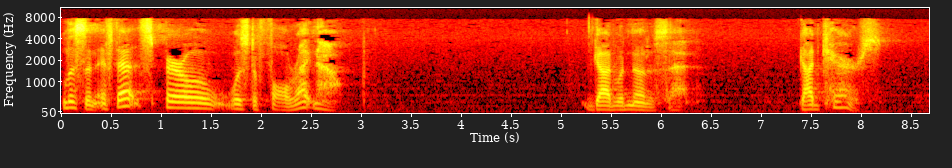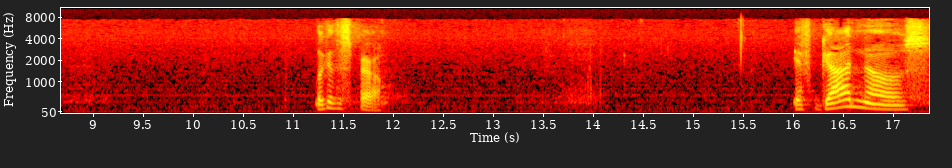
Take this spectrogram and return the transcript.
Listen, if that sparrow was to fall right now, God would notice that. God cares. Look at the sparrow. If God knows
